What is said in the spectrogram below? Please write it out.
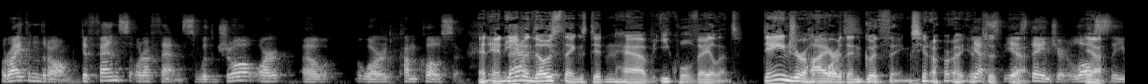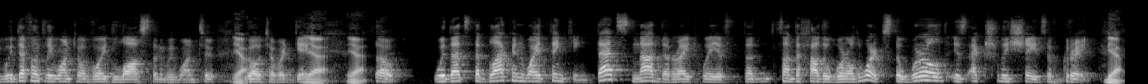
right and wrong, defense or offense, withdraw or uh, or come closer. and and That even those is- things didn't have equal valence. Danger higher course. than good things, you know, right? It's Yes, just- yes, yeah. danger, loss. We definitely want to avoid loss and we want to Yeah. go toward gain. Yeah, yeah. So, with that's the black and white thinking. That's not the right way of. That's not the, how the world works. The world is actually shades of gray. Yeah.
